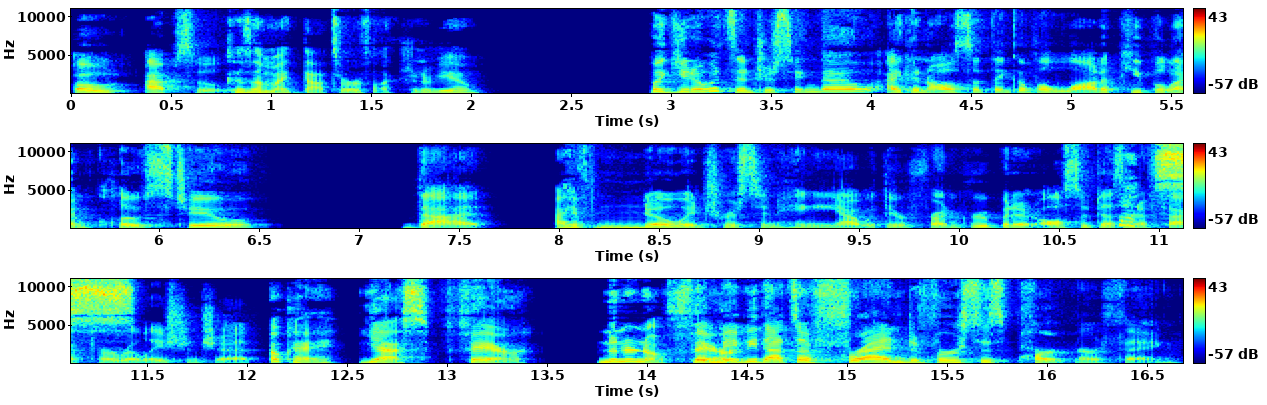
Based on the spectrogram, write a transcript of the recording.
Oh, absolutely. because I'm like that's a reflection of you. But you know what's interesting though? I can also think of a lot of people I'm close to that I have no interest in hanging out with your friend group, but it also doesn't affect our relationship. Okay. Yes, fair. No, no, no, fair. maybe that's a friend versus partner thing.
